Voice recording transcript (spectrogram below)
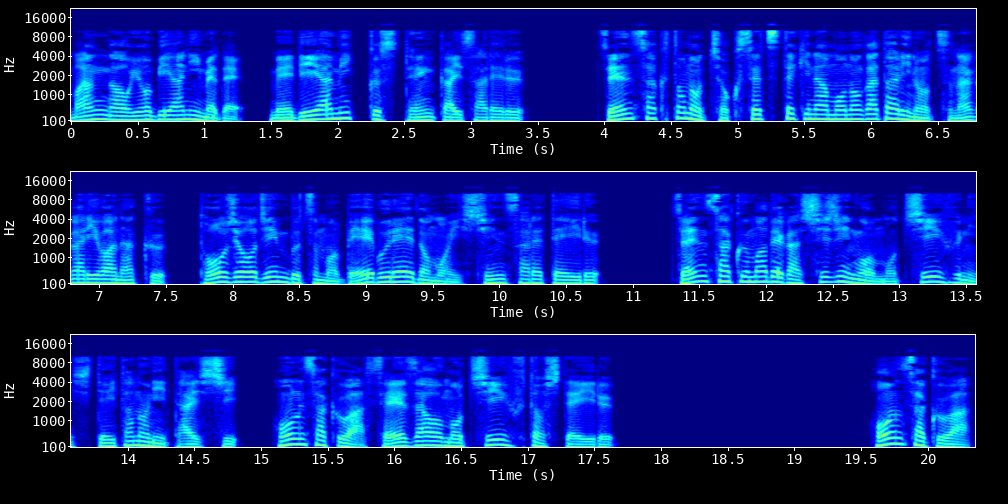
漫画及びアニメで、メディアミックス展開される。前作との直接的な物語のつながりはなく、登場人物もベイブレードも一新されている。前作までが詩人をモチーフにしていたのに対し、本作は星座をモチーフとしている。本作は、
